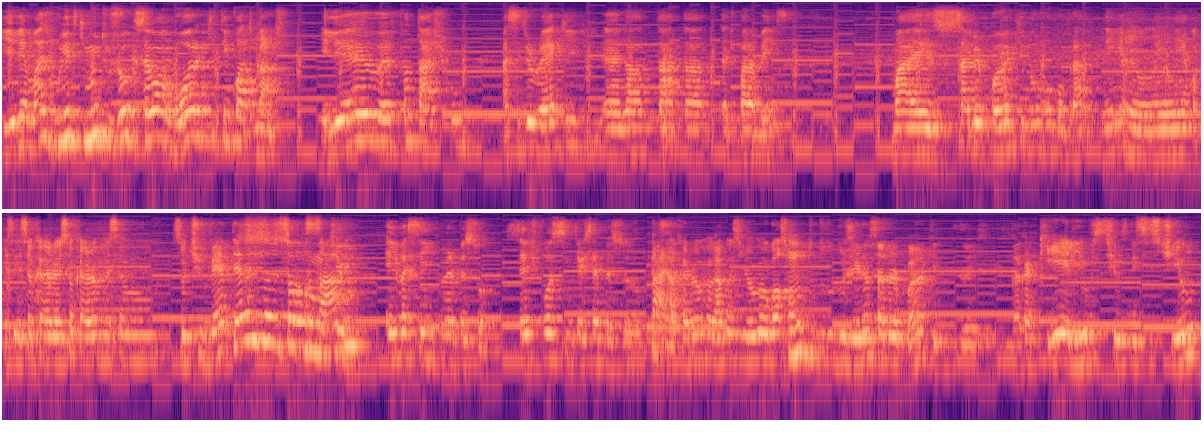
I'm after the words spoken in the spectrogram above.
E ele é mais bonito que muito jogo que saiu agora que tem 4K. Realmente. Ele é, é fantástico. A CD Rec é, ela tá, tá, tá de parabéns. Mas Cyberpunk não vou comprar, nem a, Eu, nem, eu, esse eu quero, esse eu quero ver se eu, se eu tiver até só por um motivo, ele vai ser em primeira pessoa. Se ele fosse em terceira pessoa, eu Ah, eu quero jogar com esse jogo. Eu gosto muito do, do gênero Cyberpunk, do, do HQ os estilos desse estilo.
